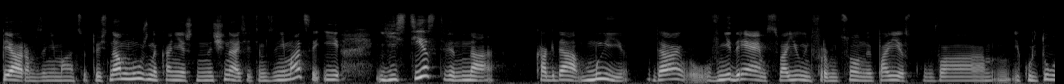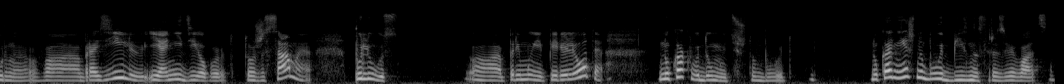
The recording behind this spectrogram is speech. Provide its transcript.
пиаром заниматься. То есть нам нужно, конечно, начинать этим заниматься. И, естественно, когда мы да, внедряем свою информационную повестку в, и культурную в Бразилию, и они делают то же самое, плюс э, прямые перелеты, ну как вы думаете, что будет? Ну, конечно, будет бизнес развиваться.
